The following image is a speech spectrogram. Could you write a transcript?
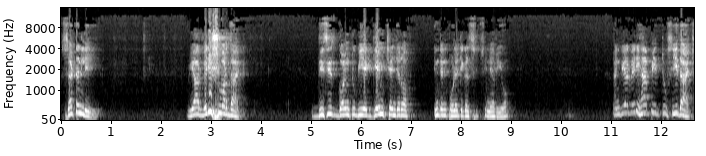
Certainly, we are very sure that this is going to be a game changer of Indian political scenario. And we are very happy to see that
